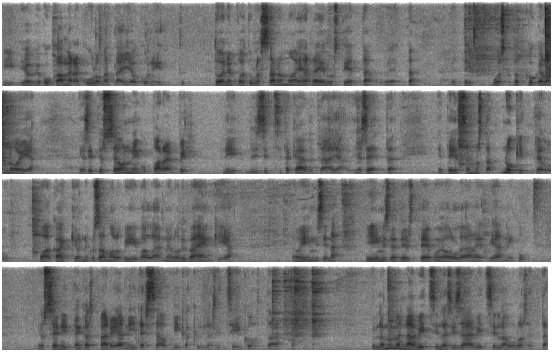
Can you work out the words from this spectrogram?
niin joku kamerakulma tai joku, niin toinen voi tulla sanomaan ihan reilusti, että, että, että voisiko tot kokeilla noin. Ja, ja sitten jos se on niin kuin parempi, niin, niin sit sitä käytetään. Ja, ja se, että et ei ole semmoista nokittelua, vaan kaikki on niin kuin samalla viivalla ja meillä on hyvä henki. Ja no ihmisinä, ihmisinä tietysti Teemu ja Olle on ihan niin kuin jos se niiden kanssa pärjää, niin itsessä on vika kyllä sit siinä kohtaa. Että kyllä me mennään vitsillä sisään ja vitsillä ulos, että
